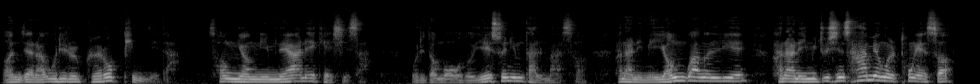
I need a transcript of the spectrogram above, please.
언제나 우리를 괴롭힙니다. 성령님 내 안에 계시사 우리도 모두 예수님 닮아서 하나님의 영광을 위해 하나님이 주신 사명을 통해서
